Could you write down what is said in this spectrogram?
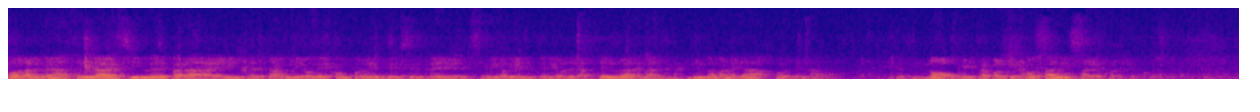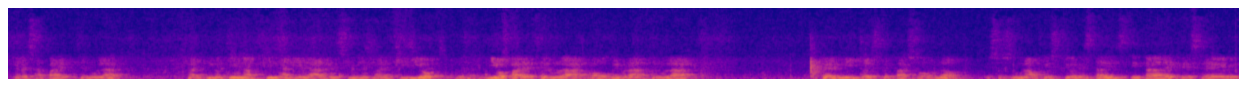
o la membrana celular sirve para el intercambio de componentes entre el exterior y el interior de la célula, además de una manera ordenada. Es decir, no entra cualquier cosa ni sale cualquier cosa. Pero esa pared celular no tiene una finalidad en sí misma, es decir, yo, yo pared celular o membrana celular permito este paso o no. Eso es una cuestión estadística de que se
